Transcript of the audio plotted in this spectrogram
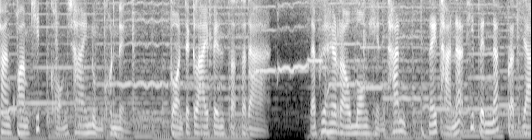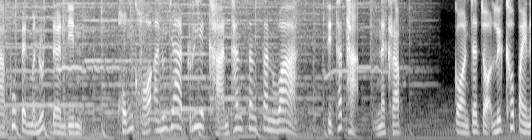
ทางความคิดของชายหนุ่มคนหนึ่ง ก่อนจะกลายเป็นศาสดา และเพื่อให้เรามองเห็นท่านในฐานะที่เป็นนักปรัชญาผู้เป็นมนุษย์เดินดิน ผมขออนุญาตเรียกขานท่านสั้น ๆ ว่า สิทธัตถะนะครับ ก่อนจะเจาะลึกเข้าไปใน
